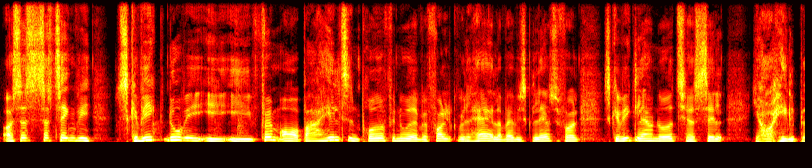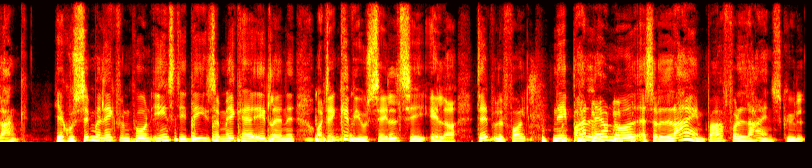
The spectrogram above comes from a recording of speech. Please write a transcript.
og så, så tænkte vi, skal vi ikke, nu har vi i, i fem år bare hele tiden prøvet at finde ud af, hvad folk vil have, eller hvad vi skal lave til folk, skal vi ikke lave noget til os selv? Jeg var helt blank. Jeg kunne simpelthen ikke finde på en eneste idé, som ikke havde et eller andet, og den kan vi jo sælge til, eller den vil folk... Nej, bare lave noget, altså lejen, bare for lejens skyld.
